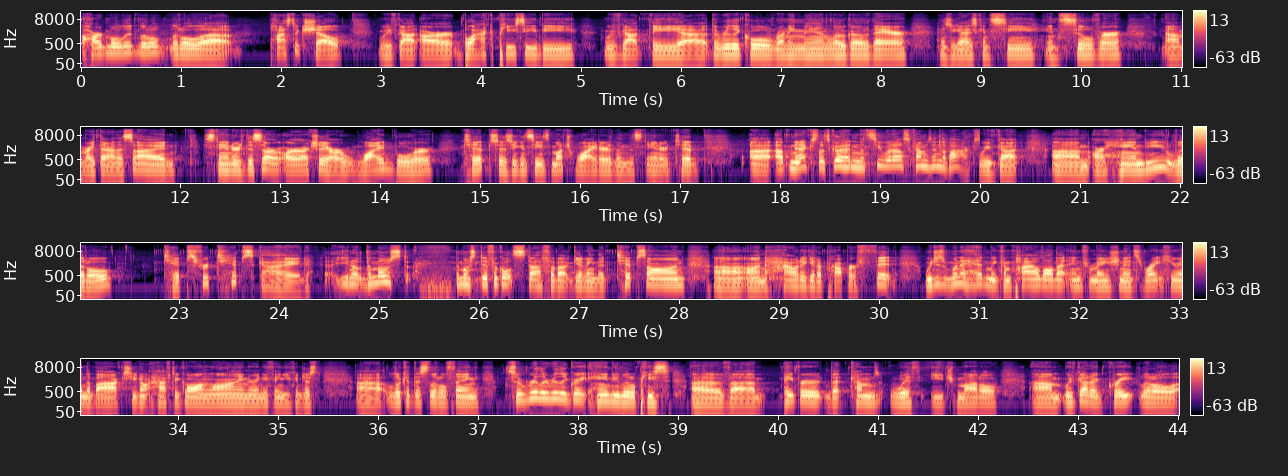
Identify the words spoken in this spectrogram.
a hard molded little little uh, plastic shell. We've got our black PCB. We've got the uh, the really cool Running Man logo there, as you guys can see in silver. Um, right there on the side, standard. This is our, our actually our wide bore tips. As you can see, it's much wider than the standard tip. Uh, up next, let's go ahead and let's see what else comes in the box. We've got um, our handy little tips for tips guide. You know, the most the most difficult stuff about getting the tips on uh, on how to get a proper fit. We just went ahead and we compiled all that information. It's right here in the box. You don't have to go online or anything. You can just uh, look at this little thing. So really, really great, handy little piece of uh, paper that comes with each model. Um, we've got a great little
